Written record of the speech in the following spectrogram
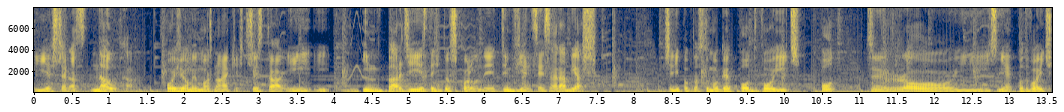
i jeszcze raz, nauka. Poziomy można jakieś 300 i, i im bardziej jesteś doszkolony, tym więcej zarabiasz. Czyli po prostu mogę podwoić, potroić, nie, podwoić,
